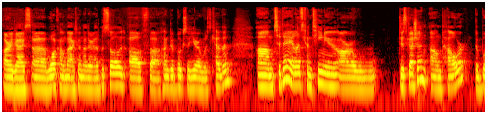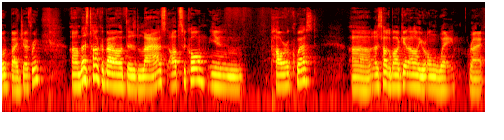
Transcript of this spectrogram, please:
All right, guys, uh, welcome back to another episode of uh, 100 Books a Year with Kevin. Um, today, let's continue our discussion on Power, the book by Jeffrey. Um, let's talk about the last obstacle in Power Quest. Uh, let's talk about get out of your own way, right?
